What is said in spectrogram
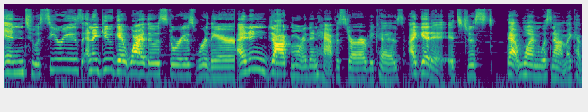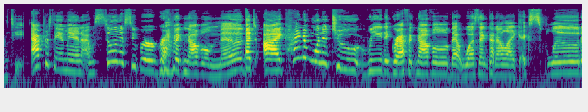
end to a series, and I do get why those stories were there. I didn't dock more than half a star because I get it. It's just that one was not my cup of tea. After Sandman, I was still in a super graphic novel mode, but I kind of wanted to read a graphic novel that wasn't gonna like explode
